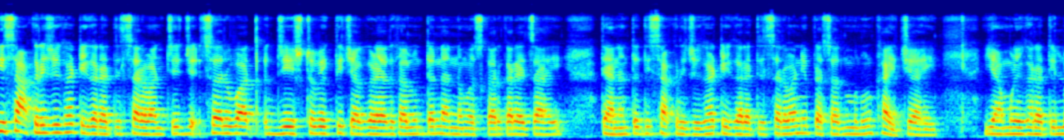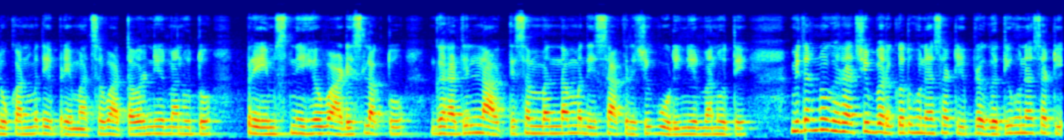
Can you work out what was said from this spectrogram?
ती साखरेची घाटी घरातील सर्वांचे जे सर्वात ज्येष्ठ व्यक्तीच्या गळ्यात घालून त्यांना नमस्कार करायचा आहे. त्यानंतर ती साखरेची घाटी घरातील सर्वांनी प्रसाद म्हणून खायची आहे. यामुळे घरातील लोकांमध्ये प्रेमाचं वातावरण निर्माण होतं. प्रेम स्नेह वाढीस लागतो. घरातील नातेसंबंधांमध्ये साखरेची गोडी निर्माण होते. मित्रांनो घराची बरकत होण्यासाठी प्रगती होण्यासाठी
